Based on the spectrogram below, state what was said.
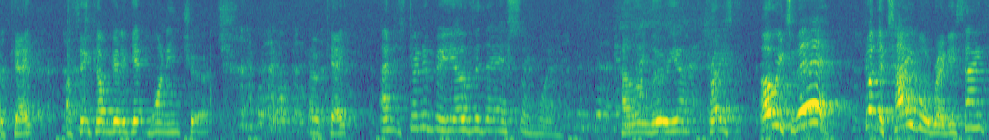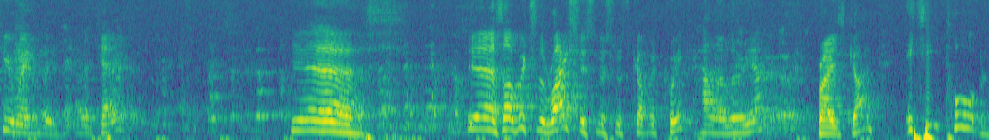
Okay? I think I'm going to get one in church. Okay? And it's going to be over there somewhere. Hallelujah. Praise. Oh, it's there. Got the table ready. Thank you, Wendy. Okay? Yes. Yes, I wish the righteousness was covered quick. Hallelujah. Praise God. It's important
